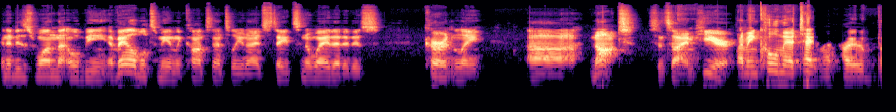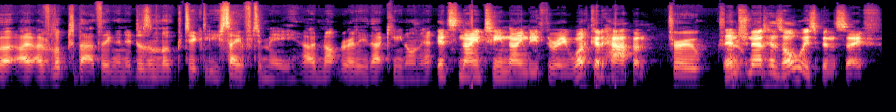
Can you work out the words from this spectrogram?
and it is one that will be available to me in the continental United States in a way that it is currently uh, not, since I am here. I mean, call me a technophobe, but I, I've looked at that thing and it doesn't look particularly safe to me. I'm not really that keen on it. It's 1993. What could happen? True. The internet has always been safe,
